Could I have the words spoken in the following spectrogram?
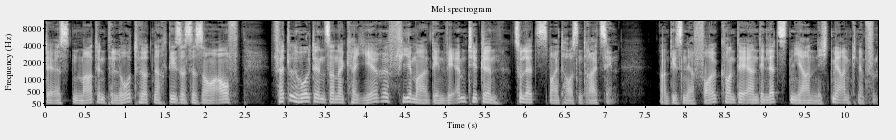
Der Aston Martin Pilot hört nach dieser Saison auf. Vettel holte in seiner Karriere viermal den WM-Titel, zuletzt 2013. An diesen Erfolg konnte er in den letzten Jahren nicht mehr anknüpfen.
